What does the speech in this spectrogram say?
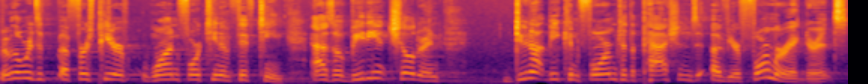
Remember the words of 1 Peter 1 14 and 15. As obedient children, do not be conformed to the passions of your former ignorance,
